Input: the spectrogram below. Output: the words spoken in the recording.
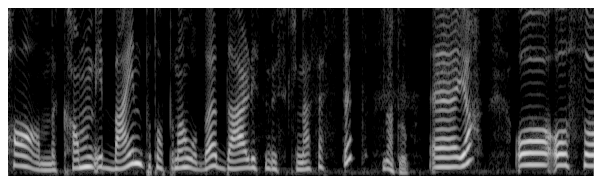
hanekam i bein på toppen av hodet der disse musklene er festet. Nettopp. Eh, ja, og, og, så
